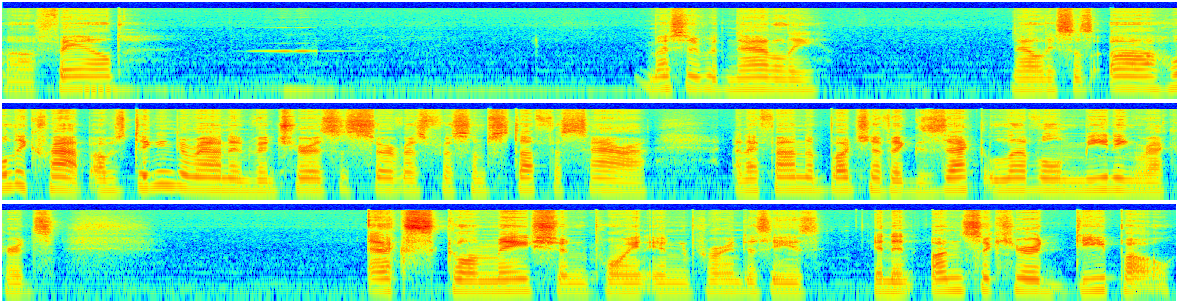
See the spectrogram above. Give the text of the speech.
Uh, failed. Message with Natali. Natali says, uh, holy crap, I was digging around in Venturis servers for some stuff for Sarah, and I found a bunch of exec level meeting records. Exclamation point in parentheses in an unsecured depot.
